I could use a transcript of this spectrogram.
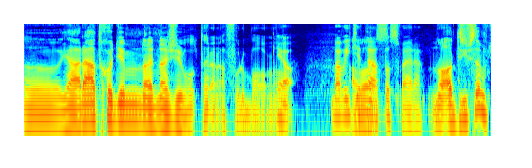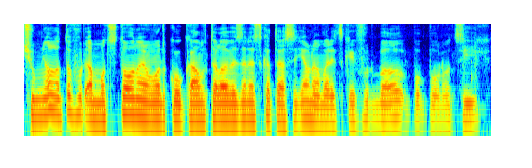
uh, já rád chodím na, na život, teda na fotbal. No. Jo. Baví tě ta atmosféra. No a dřív jsem čuměl na to furt a moc toho neodkoukám v televizi dneska, to já se dívám na americký fotbal po, po nocích.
